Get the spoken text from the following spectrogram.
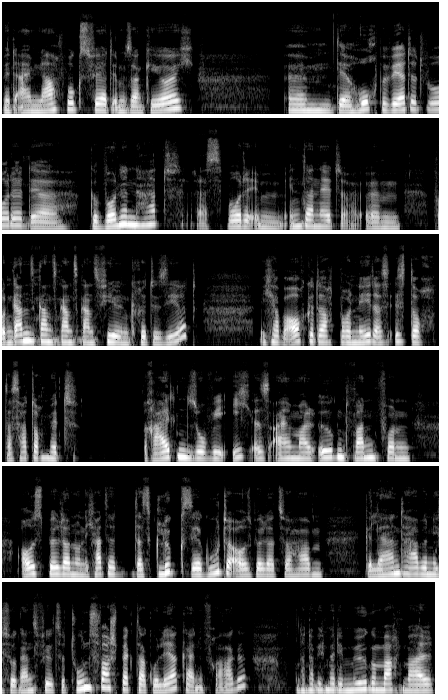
mit einem Nachwuchspferd im St. Georg, ähm, der hoch bewertet wurde, der gewonnen hat. Das wurde im Internet ähm, von ganz, ganz, ganz, ganz vielen kritisiert. Ich habe auch gedacht, boah, nee, das ist doch, das hat doch mit Reiten, so wie ich es einmal irgendwann von Ausbildern und ich hatte das Glück, sehr gute Ausbilder zu haben, gelernt habe, nicht so ganz viel zu tun. Es war spektakulär, keine Frage. Und dann habe ich mir die Mühe gemacht, mal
